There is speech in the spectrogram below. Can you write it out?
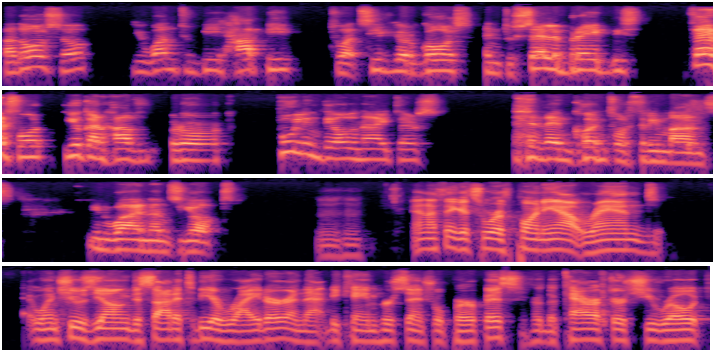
but also you want to be happy to achieve your goals and to celebrate this. Therefore, you can have Roark pulling the all-nighters and then going for three months in Wynand's yacht. Mm-hmm. And I think it's worth pointing out, Rand, when she was young, decided to be a writer, and that became her central purpose. For the characters she wrote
